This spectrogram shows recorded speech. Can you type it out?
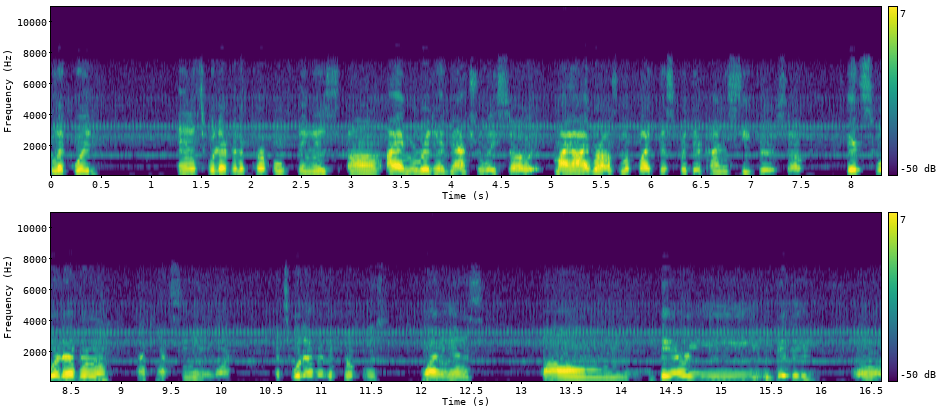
Liquid, and it's whatever the purple thing is. Um, I am a redhead naturally, so my eyebrows look like this, but they're kind of see-through, so it's whatever I can't see anymore. It's whatever the purple one is. Um, berry, vivid. Oh,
